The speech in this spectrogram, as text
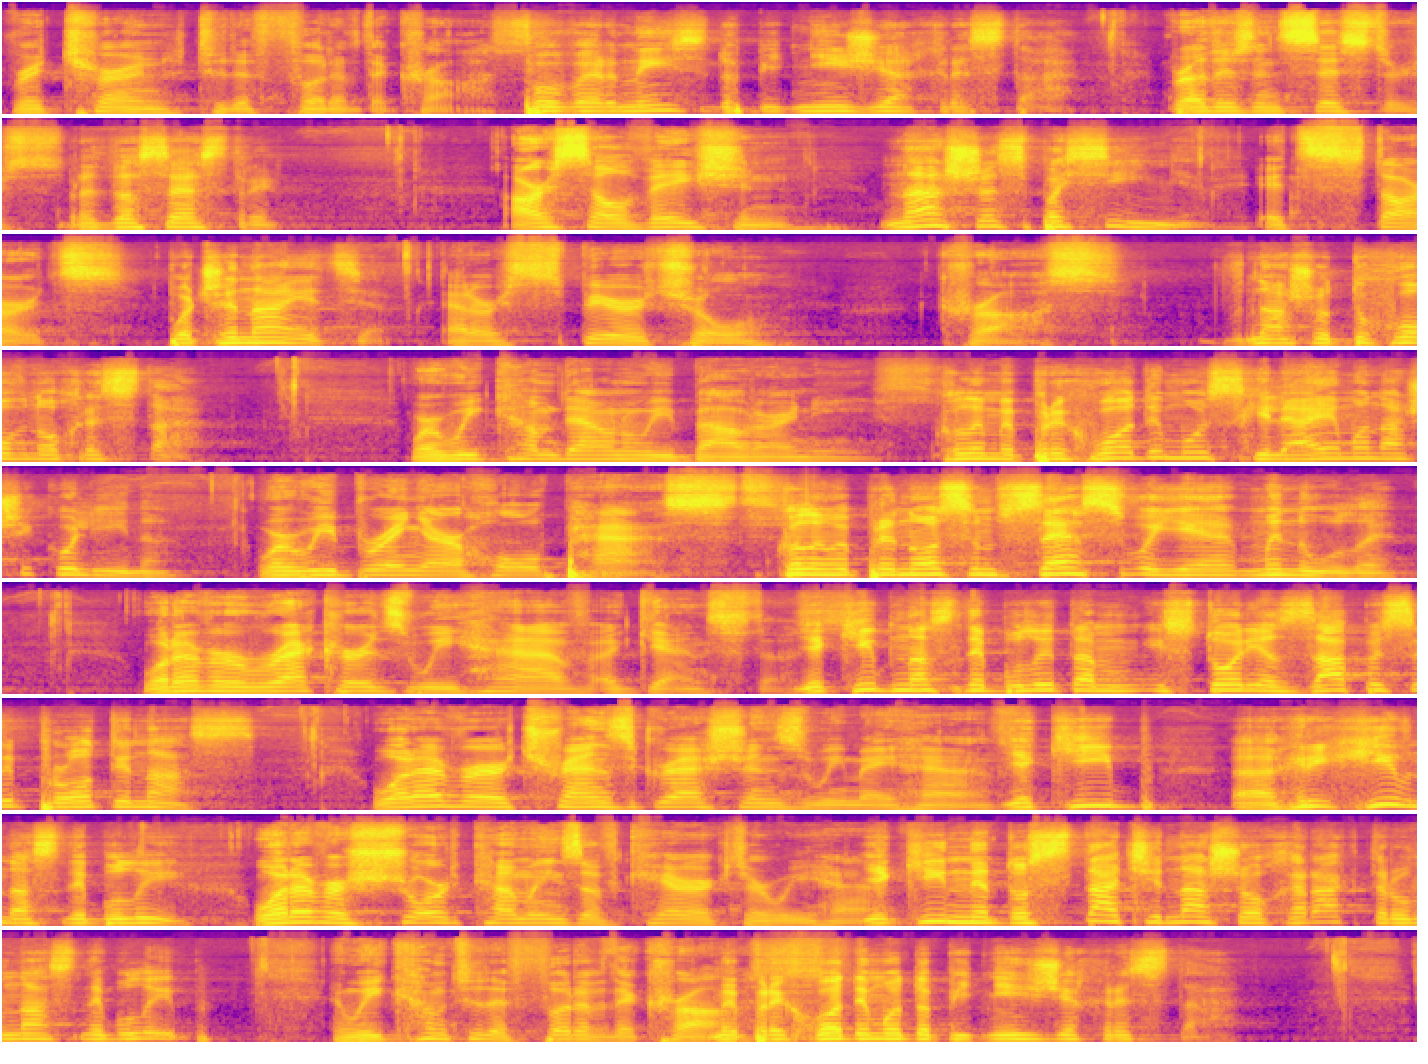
Return to the foot of the cross. Повернись до підніжжя Христа. Brothers and sisters, Брати та сестри, our salvation, наше спасіння it starts починається at our spiritual cross, в нашого духовного Христа. where we come down and we bow our knees, Коли ми приходимо, схиляємо наші коліна, where we bring our whole past, коли ми приносимо все своє минуле, whatever records we have against us, які б нас не були там історія, записи проти нас, whatever transgressions we may have, які б е, гріхи в нас не були, whatever shortcomings of character we have. які недостачі нашого характеру в нас не були б. And we come to the foot of the cross. Ми приходимо до підніжжя Христа,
